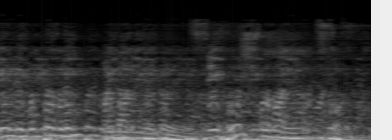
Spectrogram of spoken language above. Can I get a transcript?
ഏഴ് മുപ്പത് മുതൽ മൈതാനിയിലേക്ക്. സ്നേഹോഷ്മളമായ സ്വാഗതം.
